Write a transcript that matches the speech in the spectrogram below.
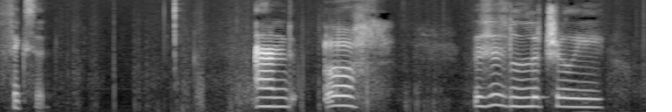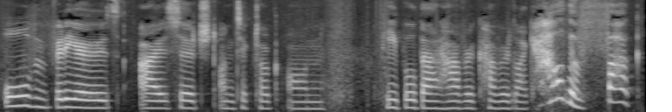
fix it. And, ugh, this is literally all the videos I searched on TikTok on people that have recovered. Like, how the fuck,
